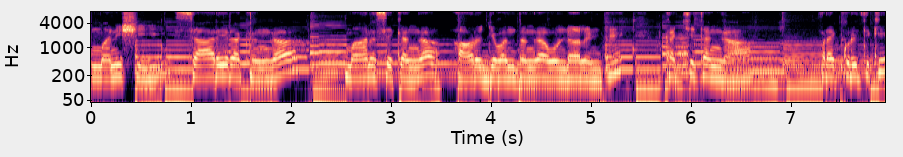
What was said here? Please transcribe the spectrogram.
మనిషి శారీరకంగా మానసికంగా ఆరోగ్యవంతంగా ఉండాలంటే ఖచ్చితంగా ప్రకృతికి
